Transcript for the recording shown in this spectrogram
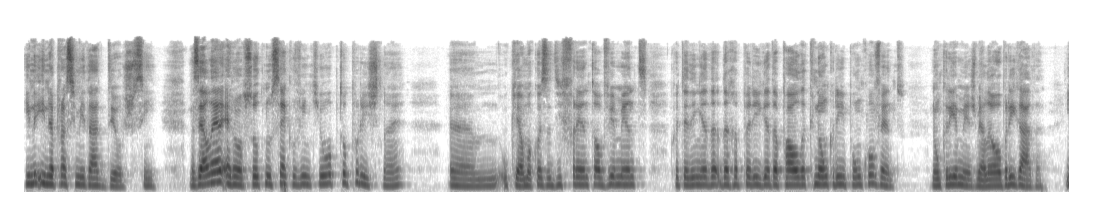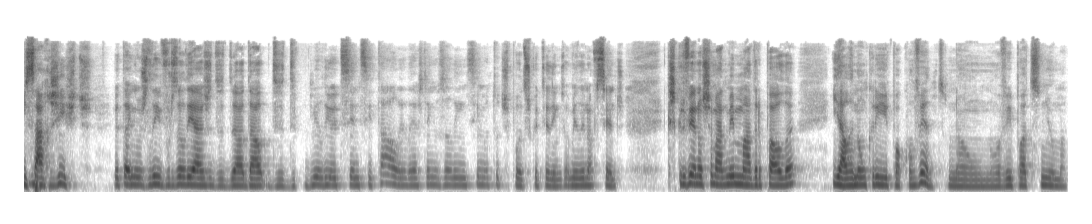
E, e, na proximidade de Deus, sim. Mas ela era uma pessoa que no século XXI optou por isto, não é? Um, o que é uma coisa diferente, obviamente, coitadinha da, da, rapariga da Paula que não queria ir para um convento. Não queria mesmo, ela é obrigada. Isso há registros. Eu tenho os livros, aliás, de, de, de, de 1800 e tal, aliás, tenho-os ali em cima, todos podres, coitadinhos, ou 1900, que escreveram chamado mesmo Madre Paula, e ela não queria ir para o convento, não, não havia hipótese nenhuma.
